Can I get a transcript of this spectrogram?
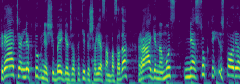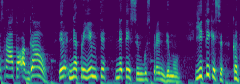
Trečia lėktuvnešį baigiančia statyti šalies ambasada ragina mus nesukti istorijos rato atgal ir nepriimti neteisingų sprendimų. Ji tikisi, kad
